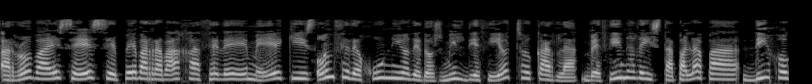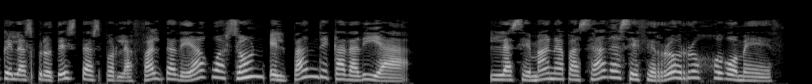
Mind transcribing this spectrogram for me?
arroba ssp barra baja cdmx 11 de junio de 2018 Carla, vecina de Iztapalapa, dijo que las protestas por la falta de agua son el pan de cada día. La semana pasada se cerró Rojo Gómez.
